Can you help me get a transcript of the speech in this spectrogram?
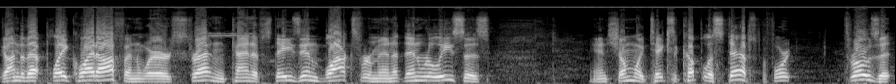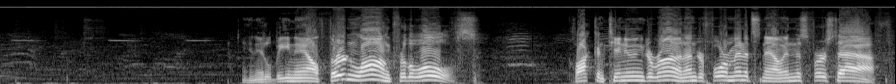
Gone to that play quite often where Stratton kind of stays in, blocks for a minute, then releases. And Shumway takes a couple of steps before he throws it. And it'll be now third and long for the Wolves. Clock continuing to run, under four minutes now in this first half.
